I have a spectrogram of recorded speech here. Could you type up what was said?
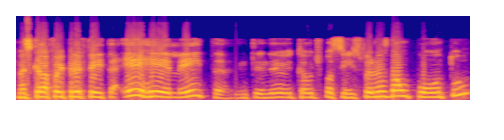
Mas que ela foi prefeita e reeleita, entendeu? Então, tipo assim, isso pelo menos dá um ponto,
